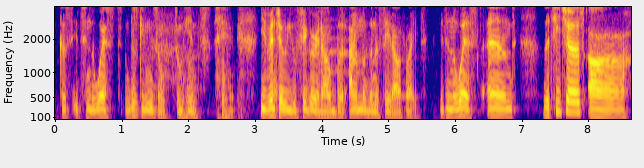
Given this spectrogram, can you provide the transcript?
because it's in the West. I'm just giving you some, some hints. Eventually, you'll figure it out, but I'm not going to say it outright. It's in the West. And the teachers are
